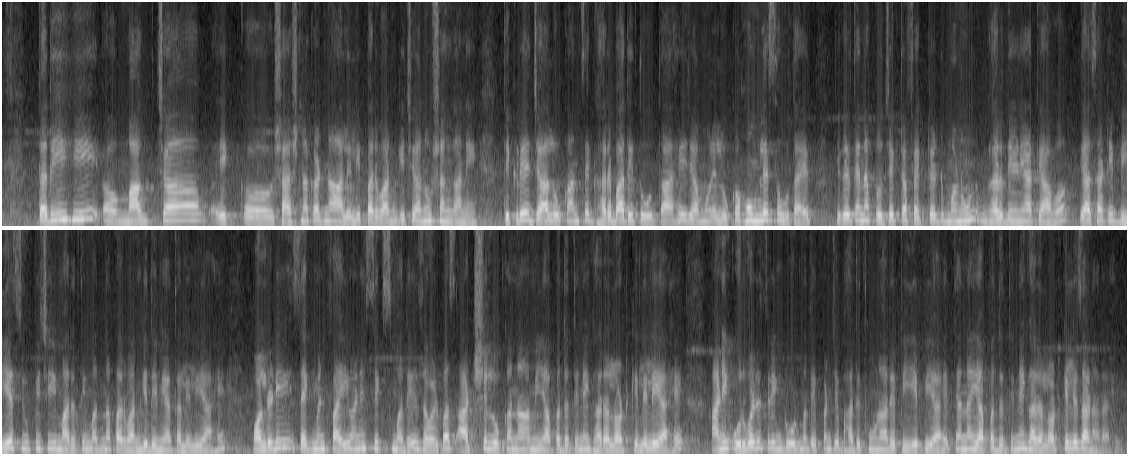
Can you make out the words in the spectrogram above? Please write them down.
तरीही मागच्या एक शासनाकडनं आलेली परवानगीच्या अनुषंगाने तिकडे ज्या लोकांचे घर बाधित होत आहे ज्यामुळे लोक होमलेस होत आहेत तिकडे त्यांना प्रोजेक्ट अफेक्टेड म्हणून घर देण्यात यावं. यासाठी बी एस यू पीची इमारतीमधनं परवानगी देण्यात आलेली आहे. ऑलरेडी सेगमेंट फाईव्ह आणि सिक्समध्ये जवळपास आठशे लोकांना आम्ही या पद्धतीने घर अलॉट केलेले आहे. आणि उर्वरित रिंग रोडमध्ये पण जे बाधित होणारे पी ए पी आहेत त्यांना या पद्धतीने घर अलॉट केले जाणार आहे.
